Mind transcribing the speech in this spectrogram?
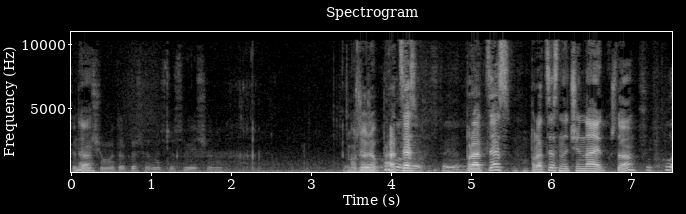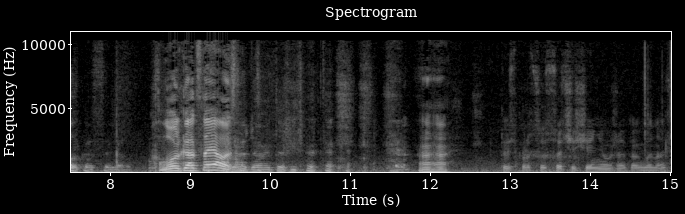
Так Да? почему начали с вечера? Ну, Уже, уже процесс, процесс, процесс начинает... Что? Хлорка стояла. Хлорка отстоялась. Да, да, это Ага. То есть процесс очищения уже как бы начался?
